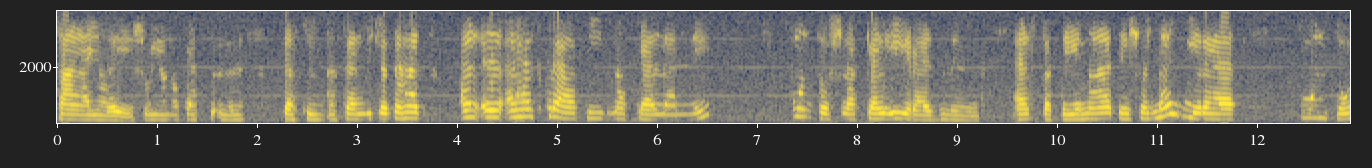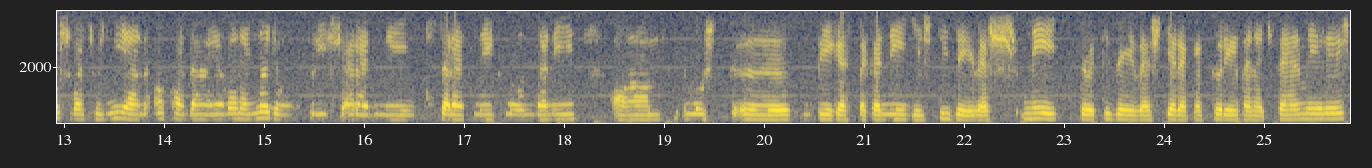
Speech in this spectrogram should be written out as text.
szája, és olyanokat teszünk a szendvicset. Tehát e, e, ehhez kreatívnak kell lenni, fontosnak kell éreznünk ezt a témát, és hogy mennyire fontos, vagy hogy milyen akadálya van, egy nagyon friss eredményt szeretnék mondani, a, most ö, végeztek a négy és tíz éves, négytől tíz éves gyerekek körében egy felmérést,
